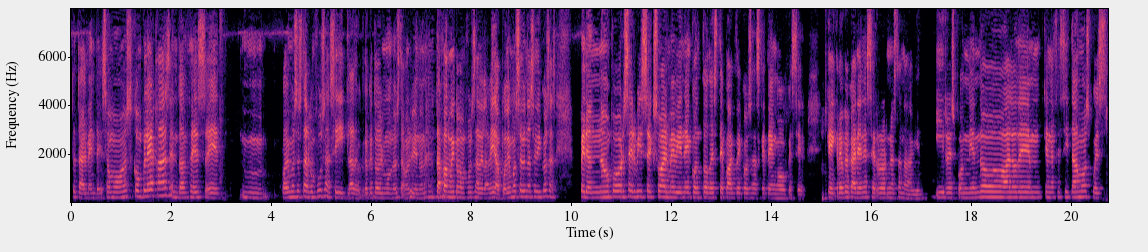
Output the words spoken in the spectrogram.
Totalmente, somos complejas, entonces eh, mm, ¿Podemos estar confusas? Sí, claro, creo que todo el mundo estamos viviendo una etapa muy confusa de la vida. Podemos ser una serie de cosas, pero no por ser bisexual me viene con todo este pack de cosas que tengo que ser. Que creo que caer en ese error no está nada bien. Y respondiendo a lo de que necesitamos, pues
